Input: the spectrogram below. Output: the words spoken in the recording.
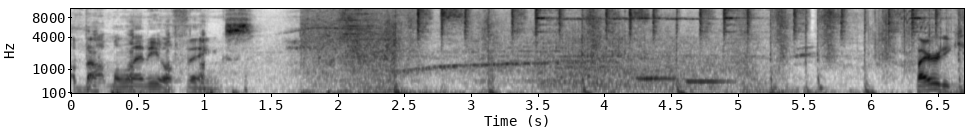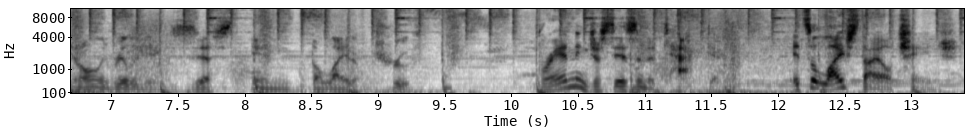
about millennial things. Clarity can only really exist in the light of truth. Branding just isn't a tactic, it's a lifestyle change.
